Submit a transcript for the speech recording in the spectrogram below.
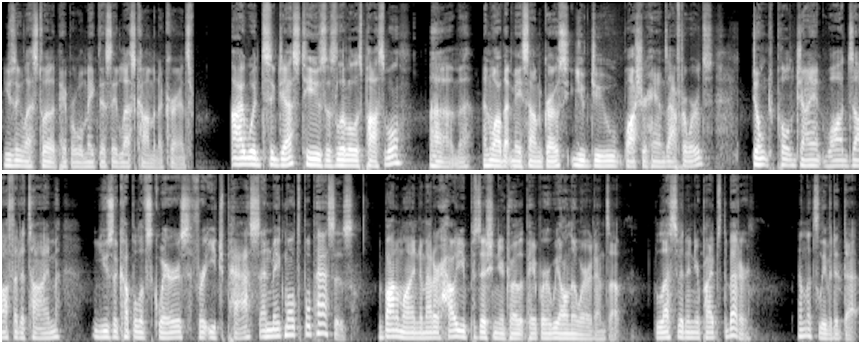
Using less toilet paper will make this a less common occurrence. I would suggest to use as little as possible. Um, and while that may sound gross, you do wash your hands afterwards. Don't pull giant wads off at a time. Use a couple of squares for each pass and make multiple passes. Bottom line no matter how you position your toilet paper, we all know where it ends up. The less of it in your pipes, the better. And let's leave it at that.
